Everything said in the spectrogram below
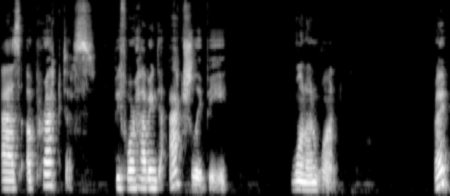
as a practice before having to actually be one on one. Right?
